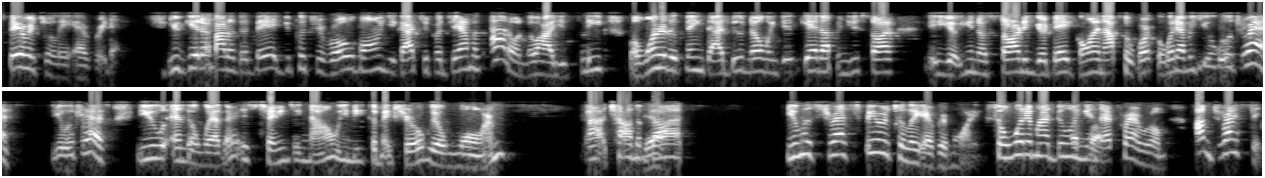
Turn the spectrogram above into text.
spiritually every day. You get up out of the bed, you put your robe on, you got your pajamas. I don't know how you sleep, but one of the things I do know when you get up and you start, you, you know, starting your day, going out to work or whatever, you will dress. You will dress. You and the weather is changing now. We need to make sure we're warm. God, child of yeah. God, you must dress spiritually every morning. So what am I doing That's in right. that prayer room? I'm dressing.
